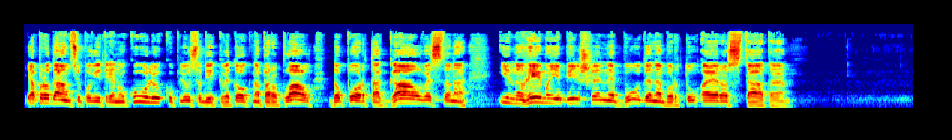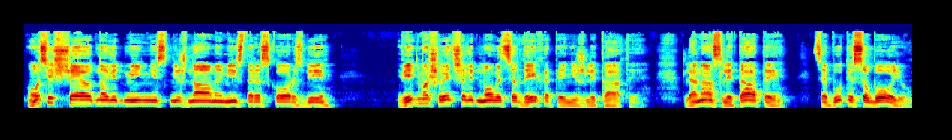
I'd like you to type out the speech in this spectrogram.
я продам цю повітряну кулю, куплю собі квиток на пароплав до порта Галвестона, і ноги мої більше не буде на борту аеростата. Ось іще одна відмінність між нами, містере Скорсбі. Відьма швидше відмовиться дихати, ніж літати. Для нас літати це бути собою.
